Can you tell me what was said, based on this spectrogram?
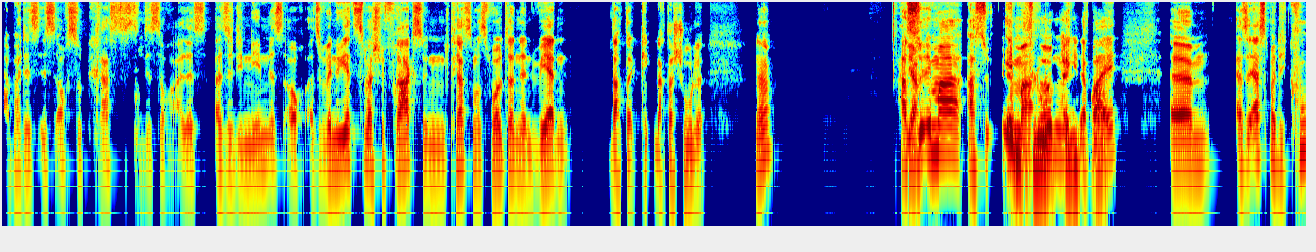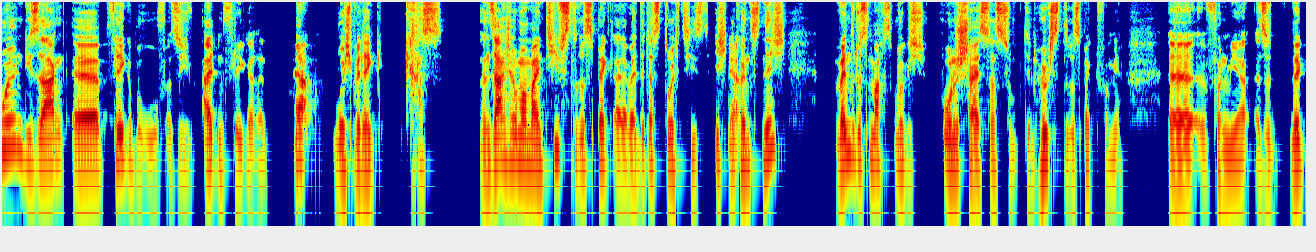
Aber das ist auch so krass, dass die das auch alles, also die nehmen das auch, also wenn du jetzt zum Beispiel fragst in den Klassen, was wollt ihr denn werden nach der, nach der Schule, ne? Hast Ja. du immer, hast du Im immer Flug, irgendwelche dabei? Ähm, also erstmal die coolen, die sagen äh, Pflegeberuf, also die Altenpflegerin, Ja, wo ich mir denke, krass. Dann sage ich auch mal meinen tiefsten Respekt, Alter, wenn du das durchziehst. Ich Ja. könnte es nicht. Wenn du das machst, wirklich ohne Scheiß, hast du den höchsten Respekt von mir. Äh, von mir. Also, ne,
